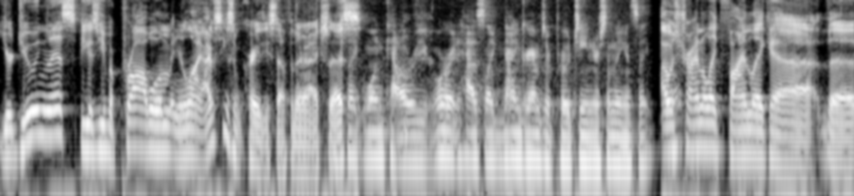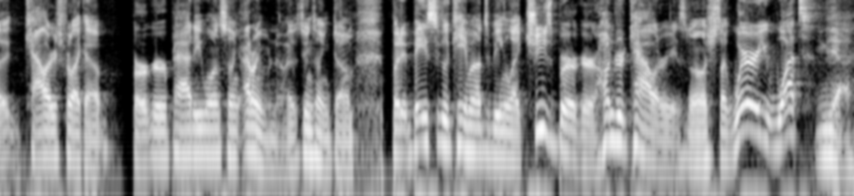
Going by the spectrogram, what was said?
You're doing this because you have a problem and you're lying. I've seen some crazy stuff in there actually. It's That's- like one calorie, or it has like nine grams of protein or something. It's like I was trying to like find like uh the calories for like a burger patty one something I don't even know I was doing something dumb but it basically came out to being like cheeseburger 100 calories and I was just like where are you what yeah,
